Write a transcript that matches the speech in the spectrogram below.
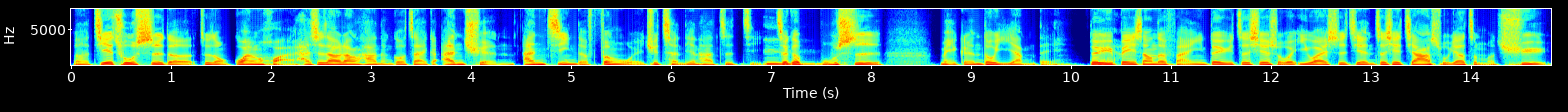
呃，接触式的这种关怀，还是要让他能够在一个安全、安静的氛围去沉淀他自己。嗯。这个不是每个人都一样的。对于悲伤的反应，对于这些所谓意外事件，这些家属要怎么去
